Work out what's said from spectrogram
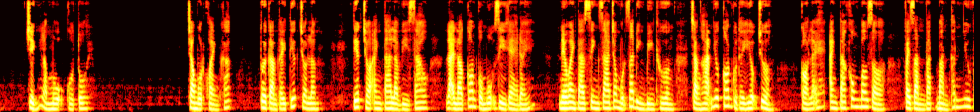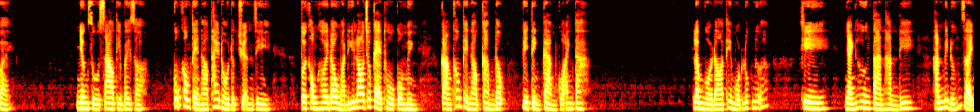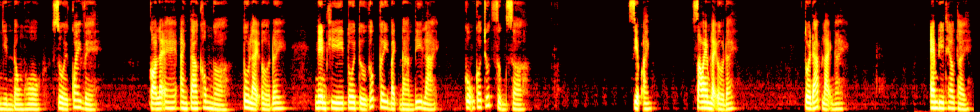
chính là mộ của tôi. Trong một khoảnh khắc, tôi cảm thấy tiếc cho Lâm. Tiếc cho anh ta là vì sao lại là con của mụ gì ghẻ đấy. Nếu anh ta sinh ra trong một gia đình bình thường, chẳng hạn như con của thầy hiệu trưởng, có lẽ anh ta không bao giờ phải dằn vặt bản thân như vậy. Nhưng dù sao thì bây giờ cũng không thể nào thay đổi được chuyện gì. Tôi không hơi đâu mà đi lo cho kẻ thù của mình, càng không thể nào cảm động vì tình cảm của anh ta. Lâm ngồi đó thêm một lúc nữa. Khi nhánh hương tàn hẳn đi, hắn mới đứng dậy nhìn đồng hồ rồi quay về. Có lẽ anh ta không ngờ tôi lại ở đây, nên khi tôi từ gốc cây bạch đàn đi lại, cũng có chút sừng sờ. Diệp Anh, sao em lại ở đây? Tôi đáp lại ngay. Em đi theo thầy.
